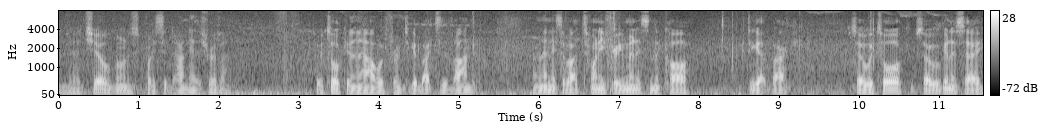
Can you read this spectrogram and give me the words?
and uh, chill. I'm to probably sit down near this river. So we're talking an hour for him to get back to the van, and then it's about 23 minutes in the car to get back. So we talk. So we're going to say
